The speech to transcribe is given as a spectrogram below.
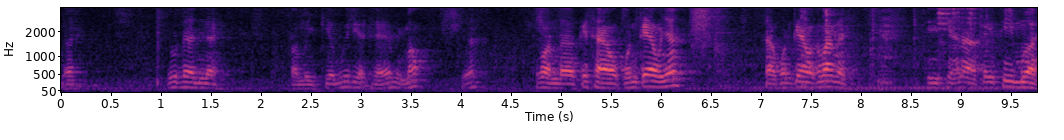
Đây. Rút lên như này. Và mình kiếm cái điện thế mình móc nhé. Thế còn uh, cái xào cuốn keo nhé. Xào cuốn keo các bác này. Thì sẽ là cây phi 10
